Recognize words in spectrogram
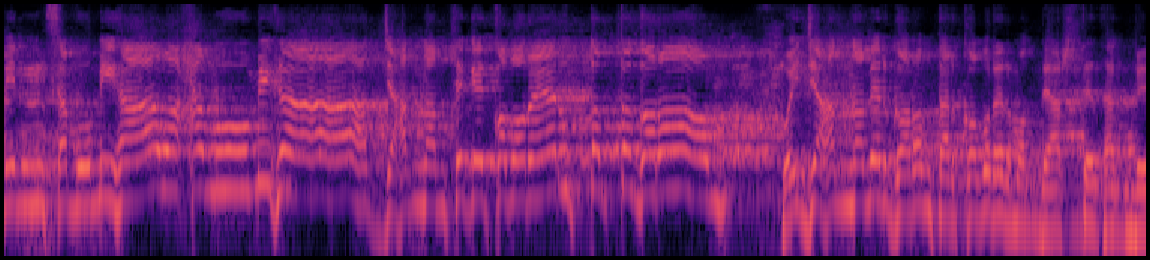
মিন সামুমিহা ওয়া হামুমিহা। জাহান্নাম থেকে কবরের উত্তপ্ত গরম। ওই জাহান্নামের গরম তার কবরের মধ্যে আসতে থাকবে।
